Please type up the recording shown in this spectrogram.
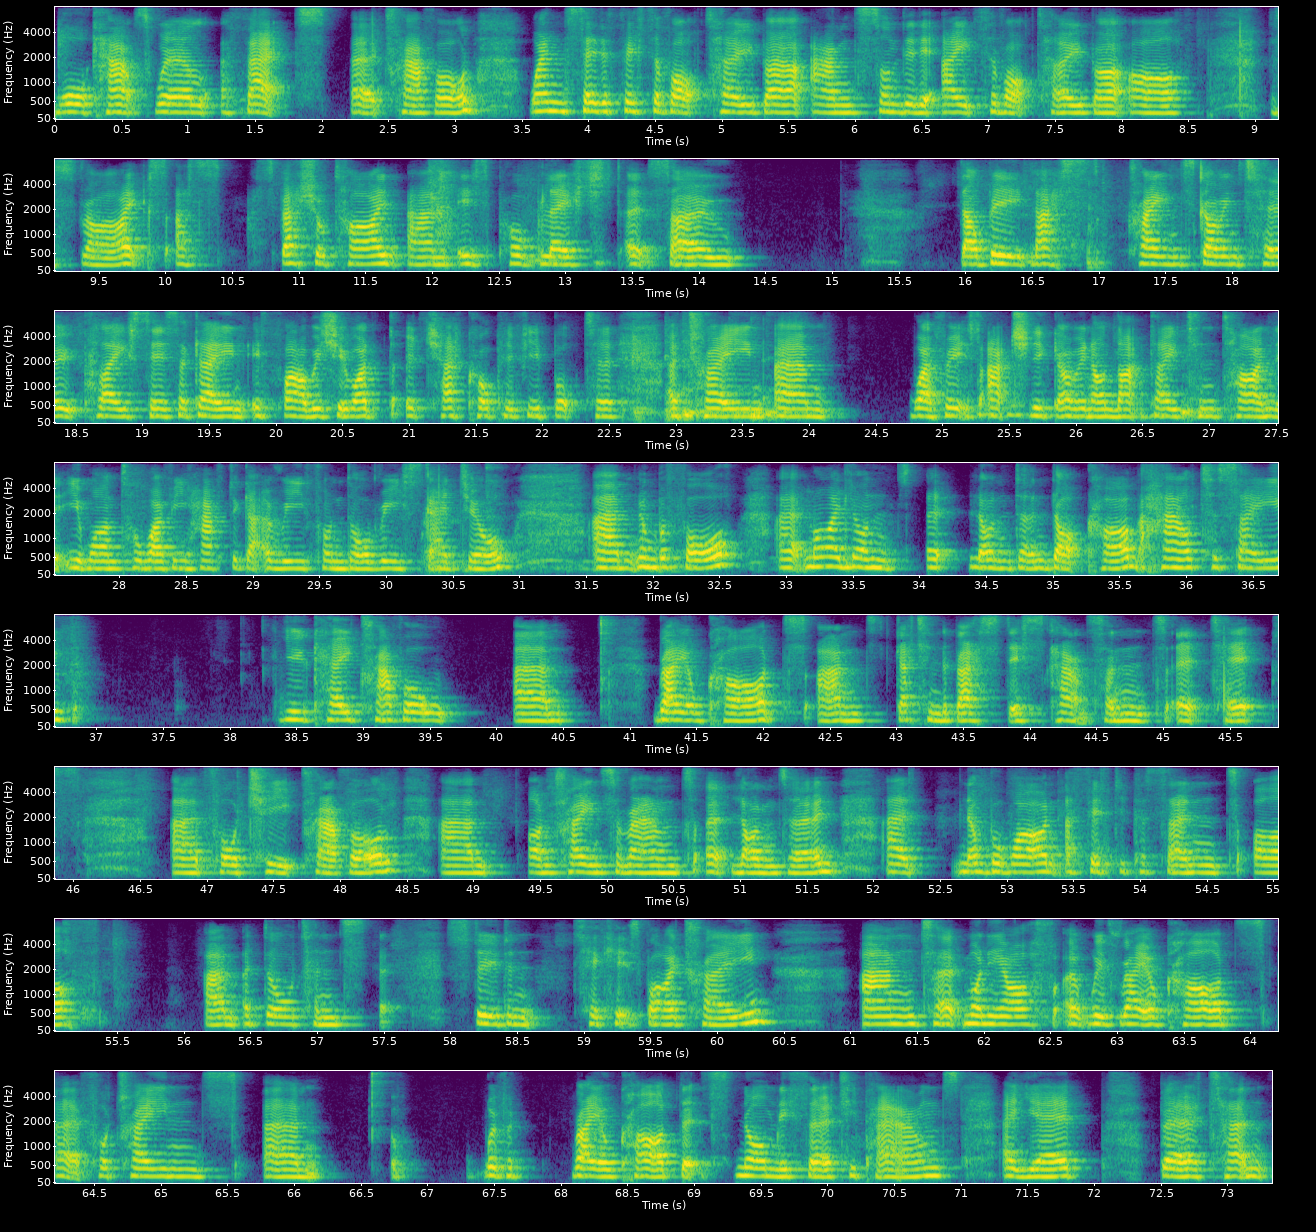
walkouts will affect uh, travel. Wednesday the 5th of October and Sunday the 8th of October are the strikes. A, a special time um, is published uh, so there'll be less trains going to places again if I was you I'd check up if you booked a, a train um whether it's actually going on that date and time that you want or whether you have to get a refund or reschedule um, number four, uh, mylondon.com, how to save UK travel um, rail cards and getting the best discounts and uh, tips uh, for cheap travel um, on trains around uh, London. Uh, number one, a 50% off um, adult and student tickets by train and uh, money off uh, with rail cards uh, for trains um, with a rail card that's normally £30 a year but um,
